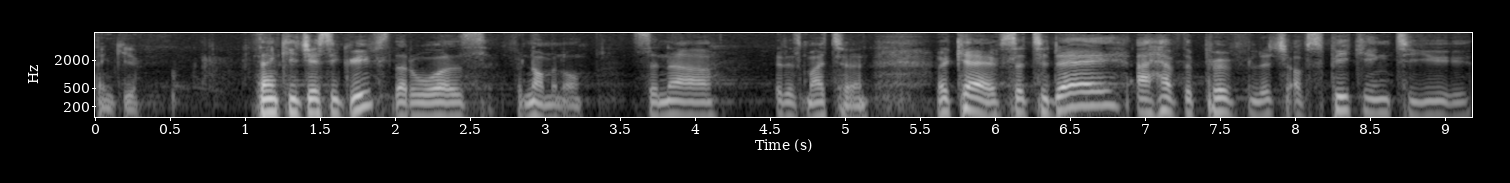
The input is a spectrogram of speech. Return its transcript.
Thank you. Thank you, Jesse Greaves. That was phenomenal. So now it is my turn. Okay, so today I have the privilege of speaking to you,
